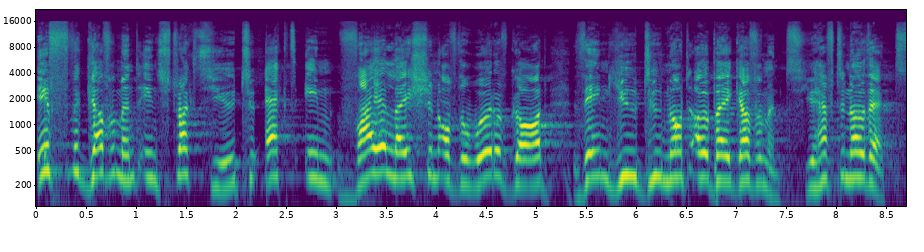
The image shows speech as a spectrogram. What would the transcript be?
if the government instructs you to act in violation of the word of God, then you do not obey government. You have to know that.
